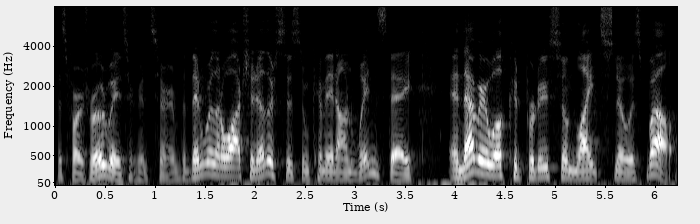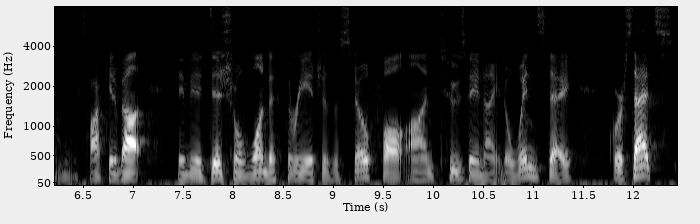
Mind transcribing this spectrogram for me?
as far as roadways are concerned. But then we're going to watch another system come in on Wednesday, and that very well could produce some light snow as well. And we're talking about maybe an additional one to three inches of snowfall on Tuesday night and Wednesday. Of course, that's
